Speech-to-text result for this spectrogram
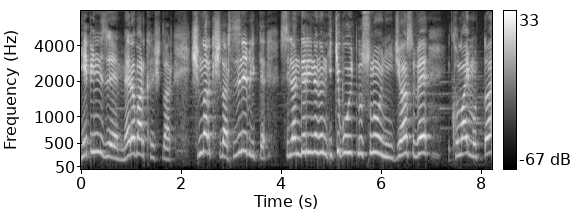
Hepinize merhaba arkadaşlar. Şimdi arkadaşlar sizinle birlikte Slenderina'nın iki boyutlusunu oynayacağız ve kolay modda.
